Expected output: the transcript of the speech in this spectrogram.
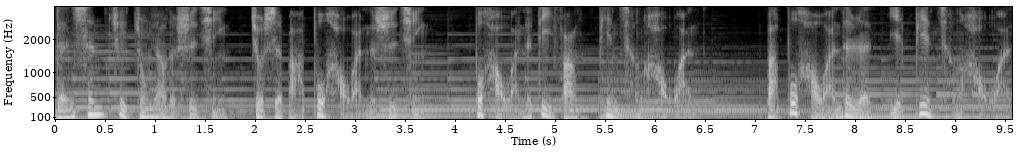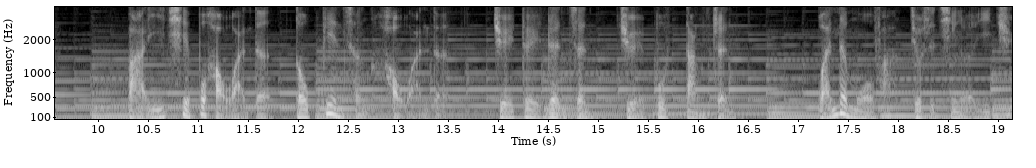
人生最重要的事情，就是把不好玩的事情、不好玩的地方变成好玩，把不好玩的人也变成好玩，把一切不好玩的都变成好玩的，绝对认真，绝不当真。玩的魔法就是轻而易举，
